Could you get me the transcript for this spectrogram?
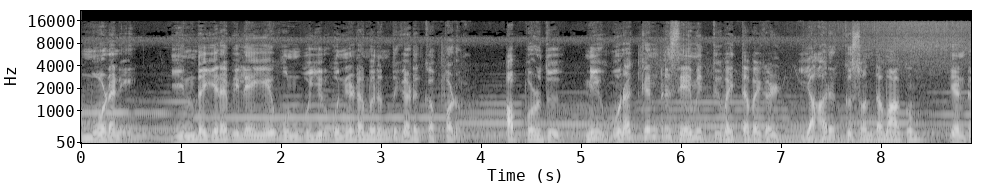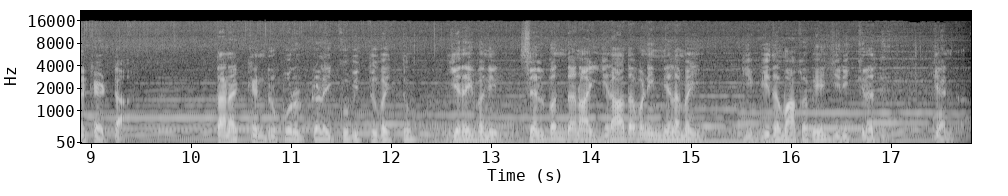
மூடனே இந்த இரவிலேயே உன் உயிர் உன்னிடமிருந்து எடுக்கப்படும். அப்பொழுது நீ உனக்கென்று சேமித்து வைத்தவைகள் யாருக்கு சொந்தமாகும்? என்று கேட்டார். தனக்கென்று பொருட்களை குவித்து வைத்தும் இறைவனில் செல்வந்தனாய் இராதவனின் நிலைமை இவ்விதமாகவே இருக்கிறது என்றார்.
